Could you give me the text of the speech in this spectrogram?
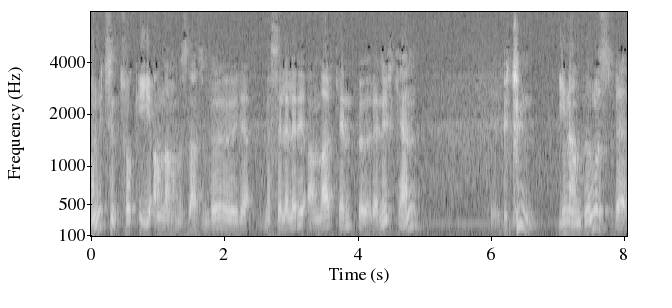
Onun için çok iyi anlamamız lazım. Böyle meseleleri anlarken, öğrenirken e, bütün inandığımız ve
